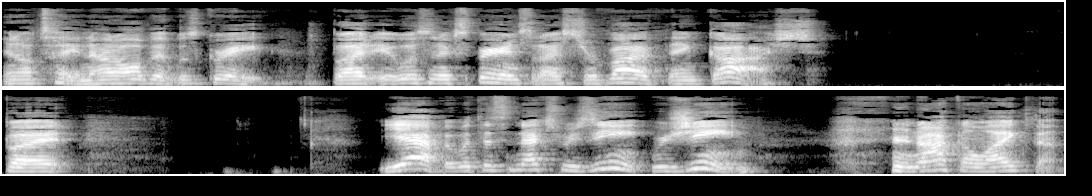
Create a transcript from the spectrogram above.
And I'll tell you, not all of it was great, but it was an experience that I survived, thank gosh. But yeah, but with this next regime, regime, you're not going to like them.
